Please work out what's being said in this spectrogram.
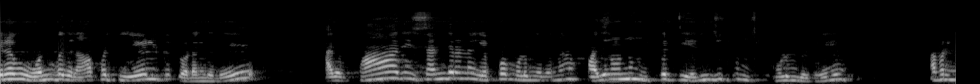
இரவு ஒன்பது நாற்பத்தி ஏழுக்கு தொடங்குது. அது பாதி சந்திரனை எப்ப முழுங்குதுன்னா பதினொன்னு முப்பத்தி அஞ்சுக்கு முழுங்குது. அப்புறம்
